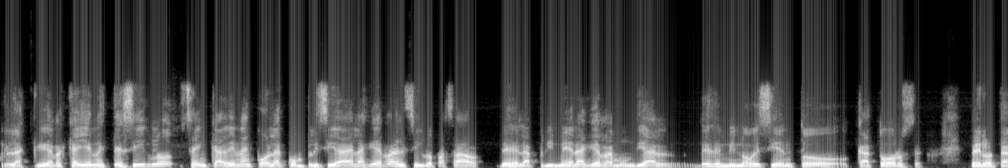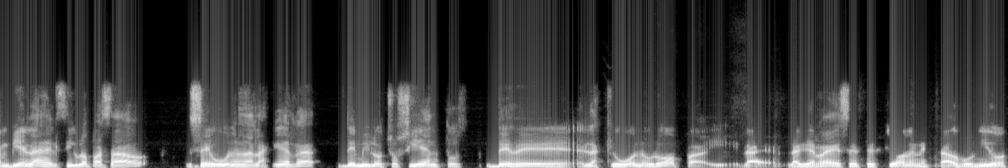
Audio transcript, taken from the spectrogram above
las guerras que hay en este siglo se encadenan con la complicidad de las guerras del siglo pasado, desde la Primera Guerra Mundial, desde 1914, pero también las del siglo pasado se unen a las guerras de 1800, desde las que hubo en Europa y la, la guerra de secesión en Estados Unidos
